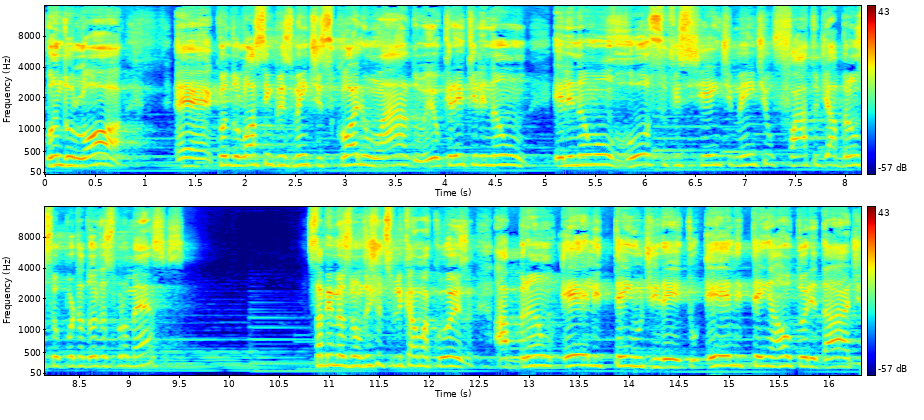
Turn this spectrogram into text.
Quando Ló, é, quando Ló simplesmente escolhe um lado, eu creio que ele não, ele não honrou suficientemente o fato de Abraão ser o portador das promessas. Sabe, meus irmãos, deixa eu te explicar uma coisa. Abraão, ele tem o direito, ele tem a autoridade.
